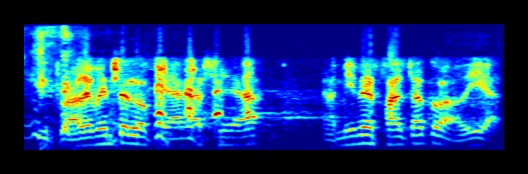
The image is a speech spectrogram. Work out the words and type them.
y probablemente lo que haga sea, a mí me falta todavía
